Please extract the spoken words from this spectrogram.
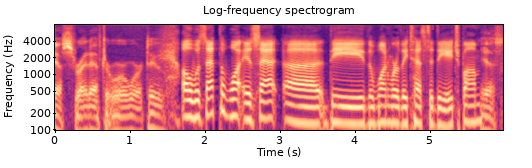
tests right after World War II. Oh, was that the one? Is that uh, the the one where they tested the H bomb? Yes.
